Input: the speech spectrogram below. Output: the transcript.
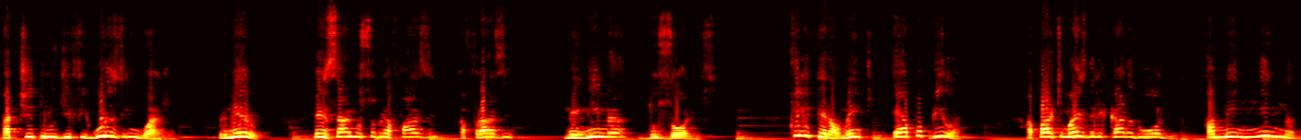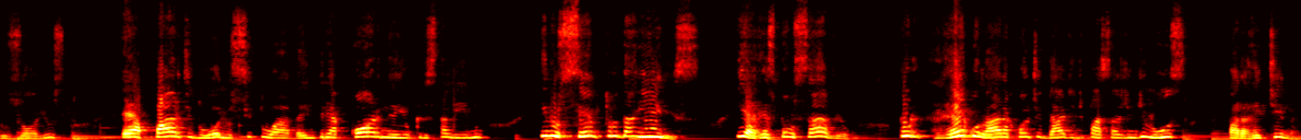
a título de figuras de linguagem. Primeiro, pensarmos sobre a, fase, a frase menina dos olhos que literalmente é a pupila, a parte mais delicada do olho. A menina dos olhos é a parte do olho situada entre a córnea e o cristalino e no centro da íris, e é responsável por regular a quantidade de passagem de luz para a retina.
